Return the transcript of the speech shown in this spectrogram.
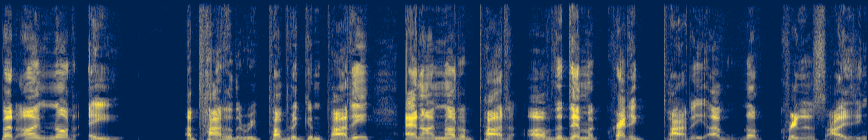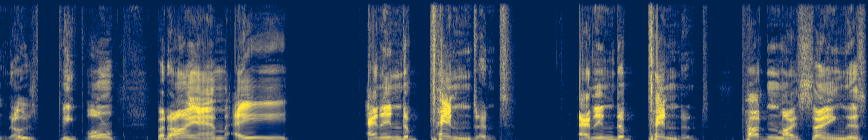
But I'm not a, a part of the Republican Party, and I'm not a part of the Democratic Party. I'm not criticizing those people, but I am a an independent. An independent. Pardon my saying this,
